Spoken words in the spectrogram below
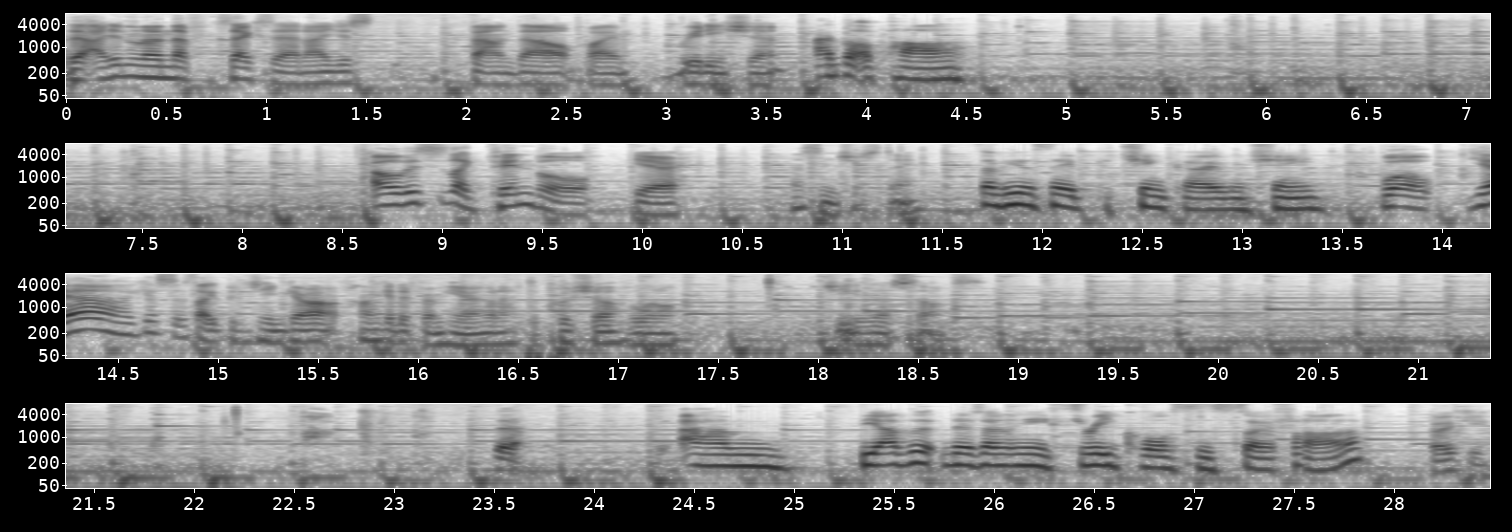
I didn't learn that from sex ed. I just found out by reading shit. I got a par. Oh, this is like pinball here. That's interesting. Some people say pachinko machine. Well, yeah, I guess it's like pachinko. I can't get it from here. I'm gonna have to push off a little. Jeez, that sucks. Fuck. The, um, the other there's only three courses so far, Okay.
